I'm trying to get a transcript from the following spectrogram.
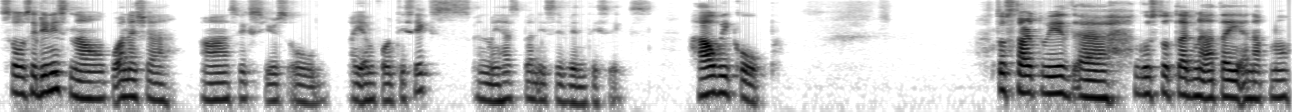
So si Denise now kuan na siya uh, 6 years old. I am 46 and my husband is 76 how we cope to start with uh, gusto tag na atay anak no?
